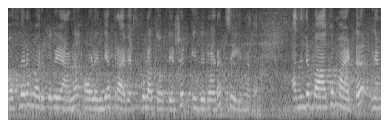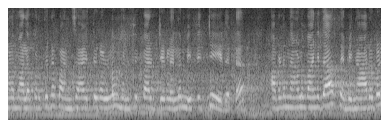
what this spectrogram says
അവസരമൊരുക്കുകയാണ് all India private school association ഇതിലൂടെ ചെയ്യുന്നത്. അതിന്റെ ഭാഗമായിട്ട് ഞങ്ങൾ മലപ്പുറത്തിന്റെ പഞ്ചായത്തുകളിലും മുനിസിപ്പാലിറ്റികളിലും വിസിറ്റ് ചെയ്തിട്ട് അവിടെ നമ്മൾ വനിതാ സെമിനാറുകൾ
